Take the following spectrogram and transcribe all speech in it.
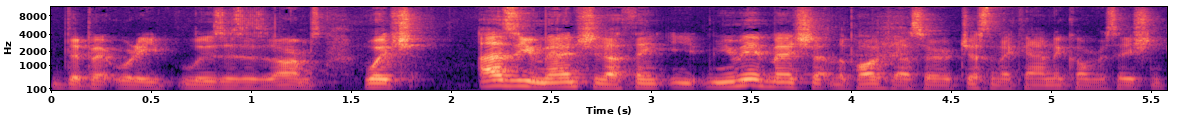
the bit where he loses his arms, which, as you mentioned, I think you, you may have mentioned it in the podcast or just in a candid conversation.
